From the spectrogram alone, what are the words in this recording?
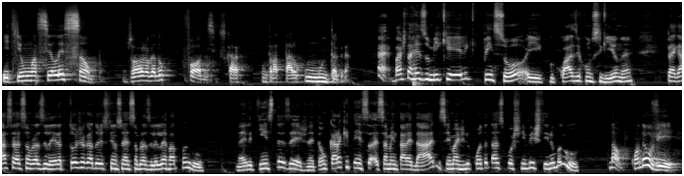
E tinha uma seleção, pô. Só um jogador foda, assim, que os caras contrataram com muita grana. É, basta resumir que ele pensou e quase conseguiu, né? Pegar a seleção brasileira, todos os jogadores que tinham a seleção brasileira levar pro Bangu. Né? Ele tinha esse desejo, né? Então o cara que tem essa, essa mentalidade, você imagina o quanto ele tá disposto a investir no Bangu. Não, quando eu vi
